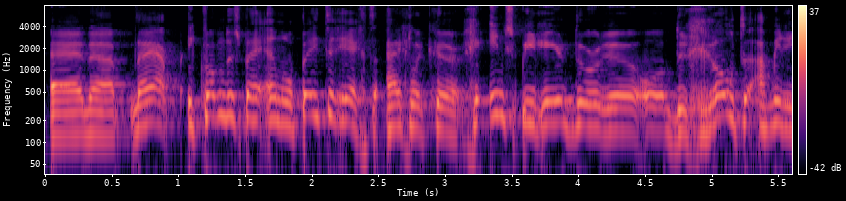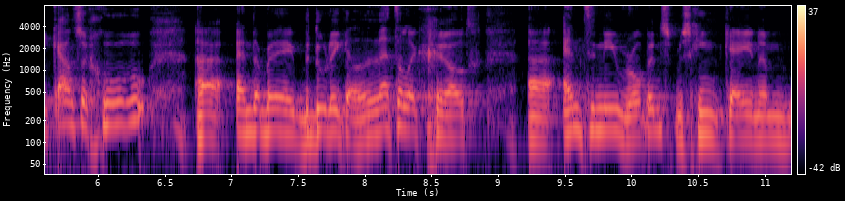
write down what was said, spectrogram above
En uh, nou ja, ik kwam dus bij NLP terecht. Eigenlijk uh, geïnspireerd door uh, de grote Amerikaanse guru. en daarmee bedoel ik letterlijk groot. Anthony Robbins, misschien ken je hem.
